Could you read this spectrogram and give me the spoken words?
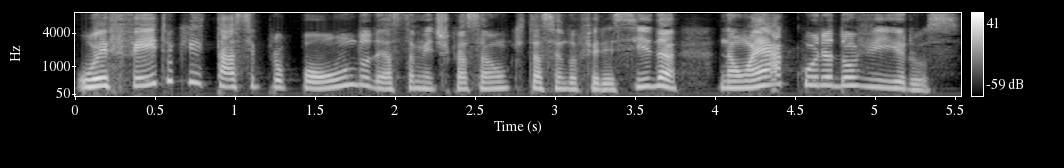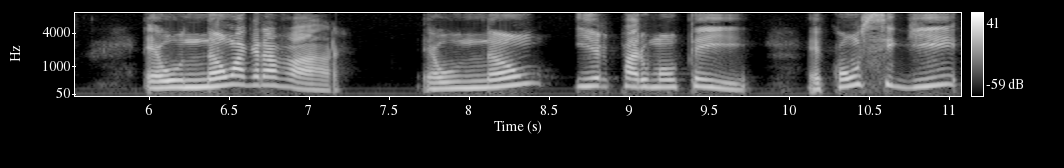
O efeito que está se propondo desta medicação que está sendo oferecida não é a cura do vírus, é o não agravar, é o não ir para uma UTI, é conseguir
